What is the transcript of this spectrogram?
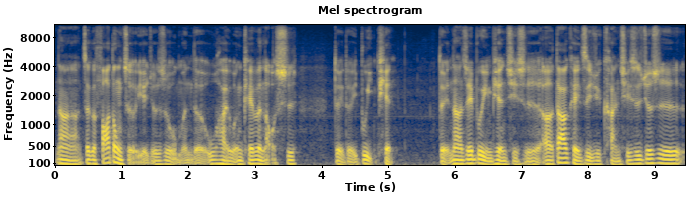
那这个发动者也就是我们的吴海文 Kevin 老师，对的一部影片。对，那这部影片其实呃，大家可以自己去看，其实就是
